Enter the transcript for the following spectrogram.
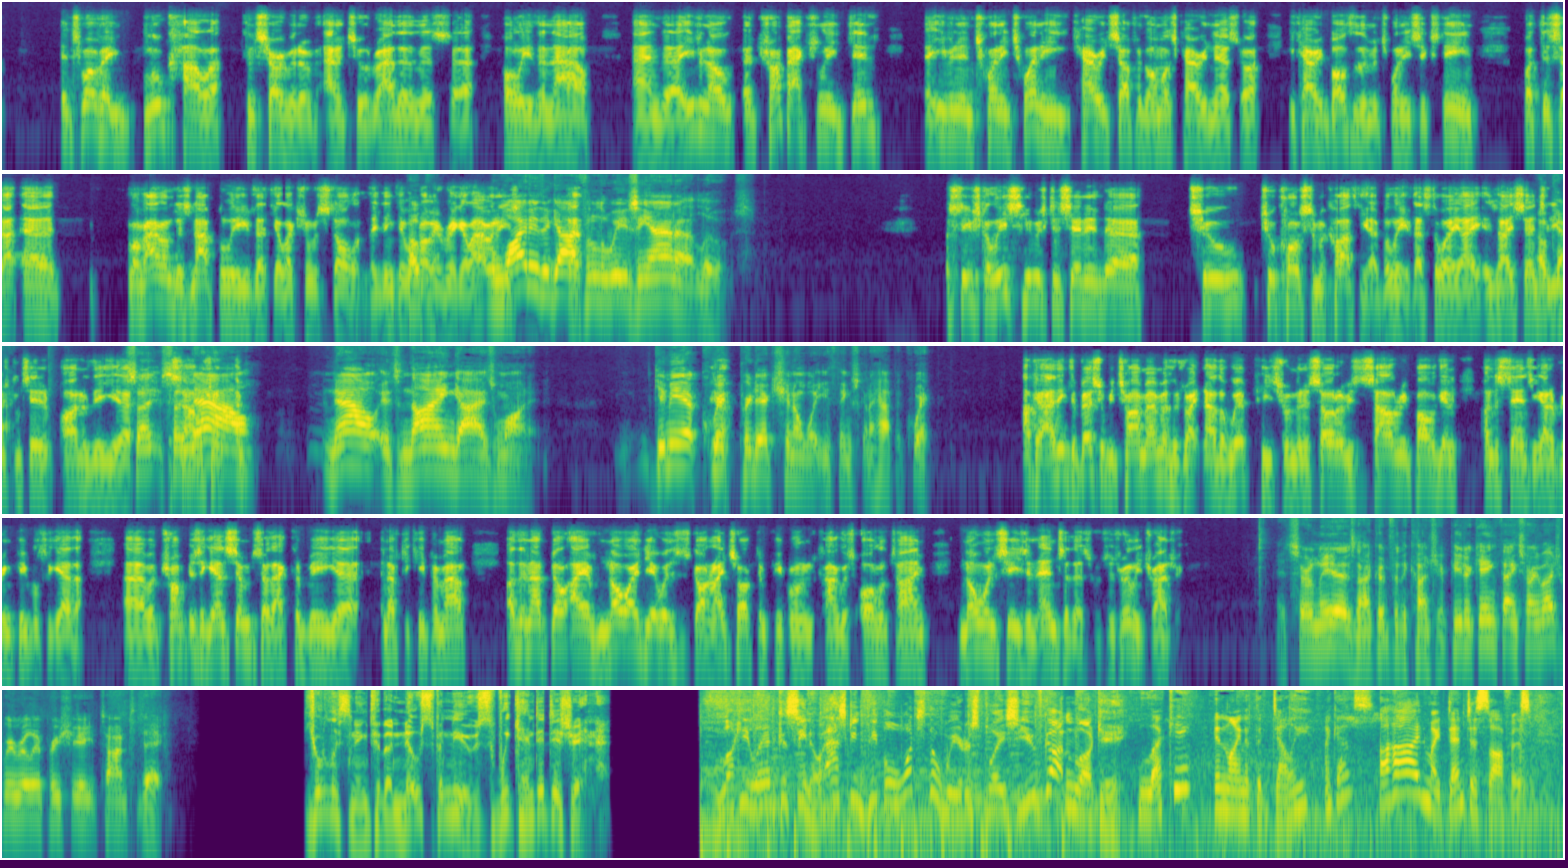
it's more of a blue collar conservative attitude rather than this uh, holier than thou. And uh, even though uh, Trump actually did, even in 2020, he carried Suffolk, almost carried Nassau. He carried both of them in 2016. But this uh, uh, Long Island does not believe that the election was stolen. They think there were Okay. probably irregularities. Why did the guy that- from Louisiana lose? Steve Scalise, he was considered uh, too too close to McCarthy, I believe. That's the way I, as I said, he was considered part of the. Uh, so so now, now it's nine guys want it. Give me a quick Yeah. prediction on what you think is going to happen. Quick. okay, I think the best would be Tom Emmer, who's right now the whip. He's from Minnesota. He's a solid Republican. Understands you got to bring people together. Uh, but Trump is against him, so that could be uh, enough to keep him out. Other than that, Bill, I have no idea where this is going. I talk to people in Congress all the time. No one sees an end to this, which is really tragic. It certainly is not good for the country. Peter King, thanks very much. We really appreciate your time today. You're listening to the No Spin News Weekend Edition. Lucky Land Casino asking people what's the weirdest place you've gotten lucky? Lucky? In line at the deli, I guess? Aha, in my dentist's office.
